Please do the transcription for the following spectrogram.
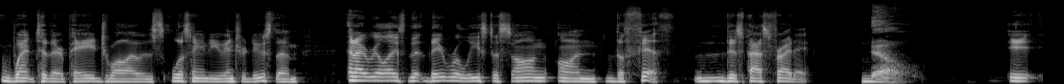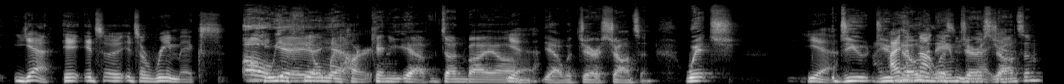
went to their page while I was listening to you introduce them, and I realized that they released a song on the 5th this past Friday. No. It yeah, it, it's a it's a remix. Oh Can You yeah, feel yeah, my yeah. heart. Can you? Yeah, done by um, Yeah. yeah, with Jeris Johnson. Which Yeah. do you do you I have know the not name listened to Jeris that yet.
